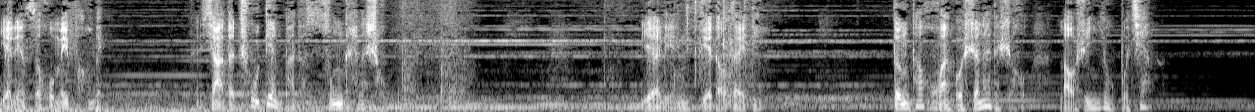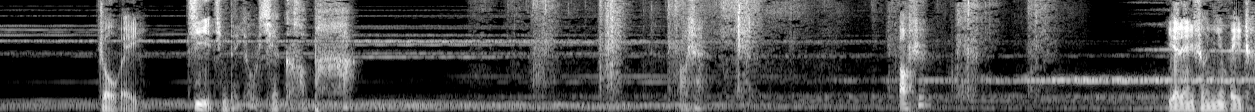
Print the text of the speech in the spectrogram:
叶林似乎没防备，吓得触电般的松开了手。叶林跌倒在地，等他缓过神来的时候，老师又不见了。周围寂静的有些可怕。老师。老师，叶莲声音微颤，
